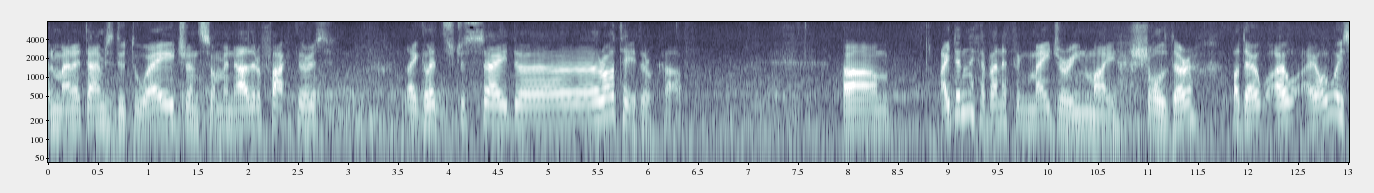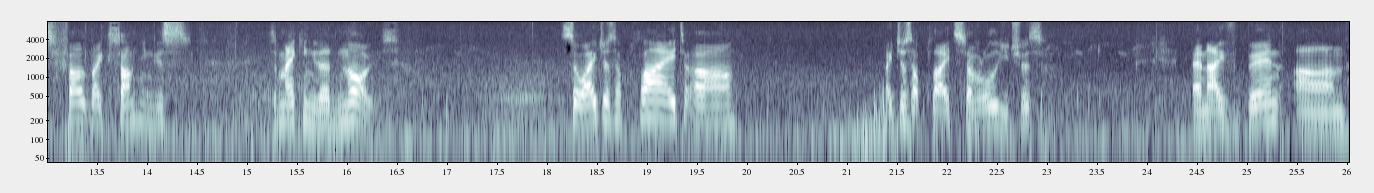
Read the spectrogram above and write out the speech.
and many times due to age and so many other factors, like let's just say the rotator cuff um, I didn't have anything major in my shoulder, but I, I, I always felt like something is, is, making that noise. So I just applied, uh, I just applied several leeches, and I've been on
